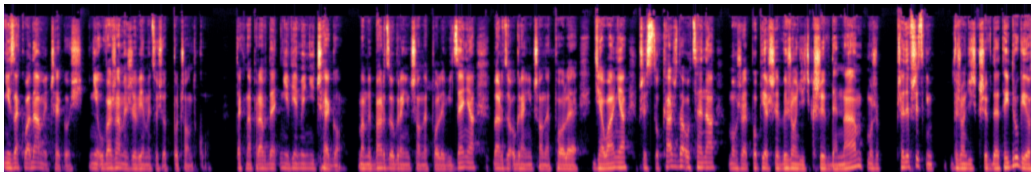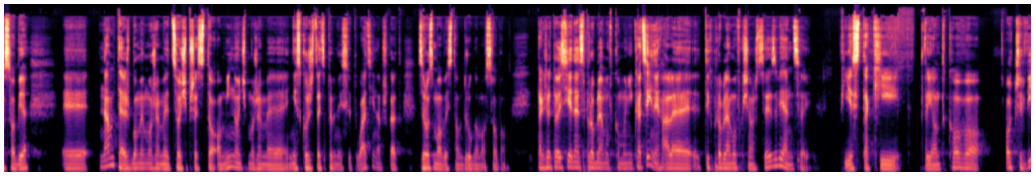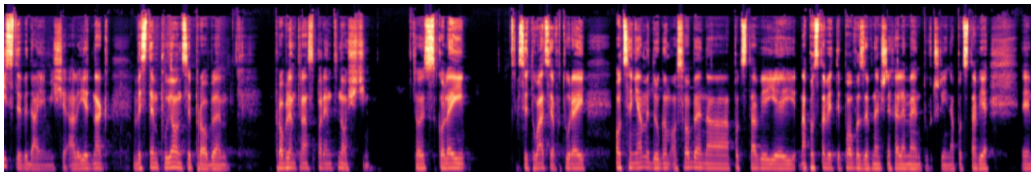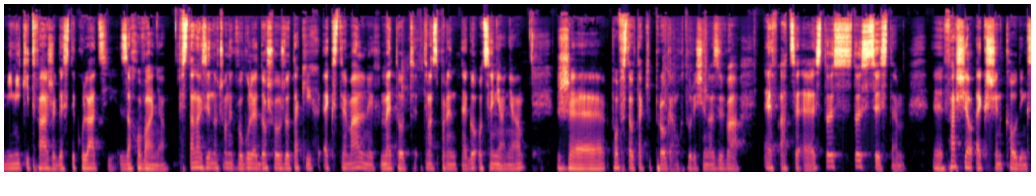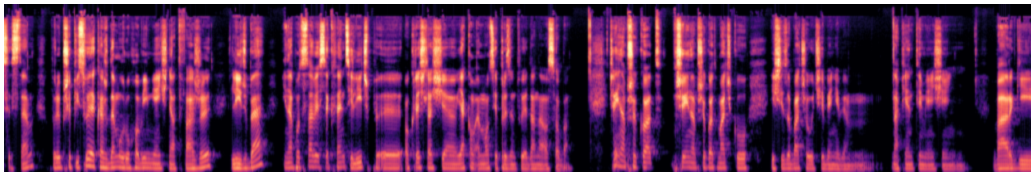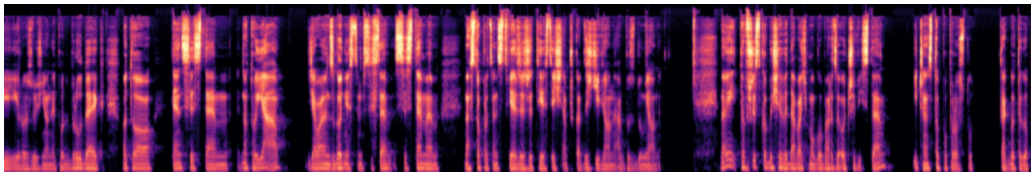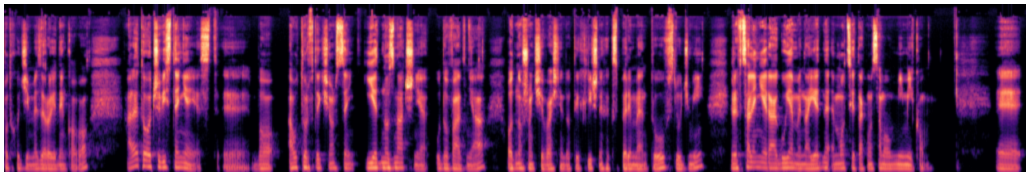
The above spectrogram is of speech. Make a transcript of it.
nie zakładamy czegoś, nie uważamy, że wiemy coś od początku. Tak naprawdę nie wiemy niczego. Mamy bardzo ograniczone pole widzenia, bardzo ograniczone pole działania, przez co każda ocena może po pierwsze wyrządzić krzywdę nam, może przede wszystkim wyrządzić krzywdę tej drugiej osobie, Y, nam też, bo my możemy coś przez to ominąć, możemy nie skorzystać z pewnej sytuacji, na przykład z rozmowy z tą drugą osobą. Także to jest jeden z problemów komunikacyjnych, ale tych problemów w książce jest więcej. Jest taki wyjątkowo oczywisty, wydaje mi się, ale jednak występujący problem, problem transparentności. To jest z kolei sytuacja, w której oceniamy drugą osobę na podstawie jej, na podstawie typowo zewnętrznych elementów, czyli na podstawie e, mimiki twarzy, gestykulacji, zachowania. W Stanach Zjednoczonych w ogóle doszło już do takich ekstremalnych metod transparentnego oceniania, że powstał taki program, który się nazywa FACS to jest, to jest system, e, Facial Action Coding System, który przypisuje każdemu ruchowi mięśnia twarzy liczbę i na podstawie sekwencji liczb e, określa się, jaką emocję prezentuje dana osoba. Czyli na przykład, czyli na przykład Maćku, jeśli zobaczę u ciebie, nie wiem, napięty mięsień wargi i rozluźniony podbródek, no to ten system, no to ja, działając zgodnie z tym system, systemem, na 100% stwierdzę, że ty jesteś na przykład zdziwiony albo zdumiony. No i to wszystko by się wydawać mogło bardzo oczywiste i często po prostu tak do tego podchodzimy zero-jedynkowo, ale to oczywiste nie jest, y, bo autor w tej książce jednoznacznie udowadnia, odnosząc się właśnie do tych licznych eksperymentów z ludźmi, że wcale nie reagujemy na jedne emocje taką samą mimiką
